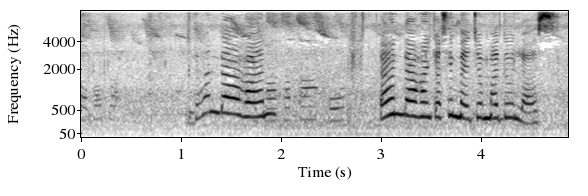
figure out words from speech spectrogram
pababa. dahan-dahan. Dahan-dahan kasi medyo madulas.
